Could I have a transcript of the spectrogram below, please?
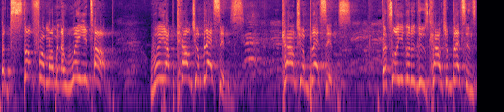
But stop for a moment and weigh it up. Weigh up, count your blessings. Count your blessings. That's all you got to do is count your blessings.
